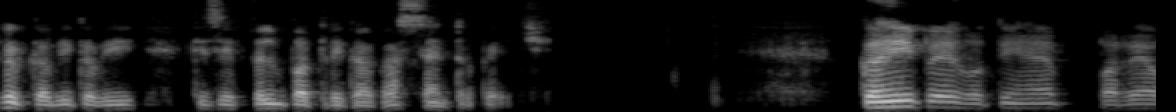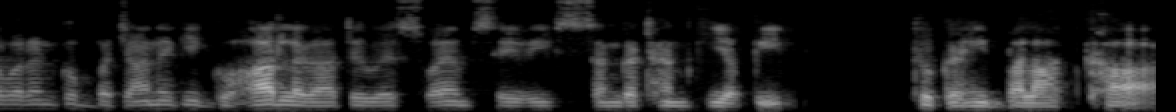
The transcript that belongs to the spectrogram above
फिर कभी कभी किसी फ़िल्म पत्रिका का सेंटर पेज कहीं पे होती हैं पर्यावरण को बचाने की गुहार लगाते हुए स्वयंसेवी संगठन की अपील तो कहीं बलात्कार,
